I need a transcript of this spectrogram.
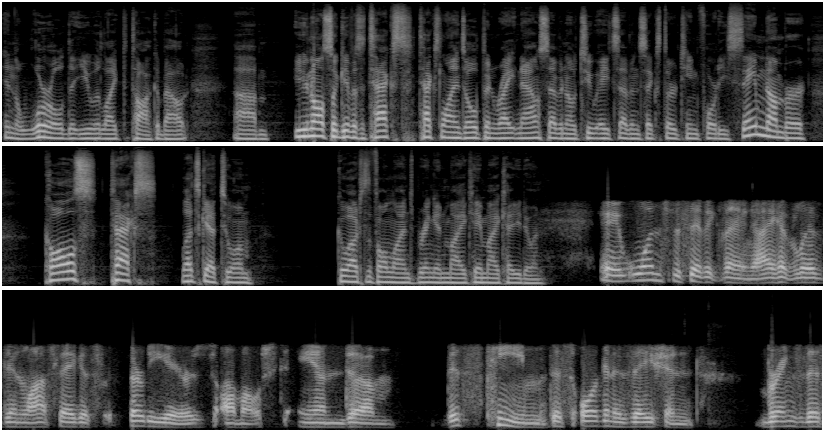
in the world that you would like to talk about. Um, you can also give us a text. Text line's open right now 702 876 1340. Same number. Calls, texts. Let's get to them. Go out to the phone lines. Bring in Mike. Hey, Mike, how you doing? Hey, one specific thing. I have lived in Las Vegas for 30 years almost, and um, this team, this organization brings this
